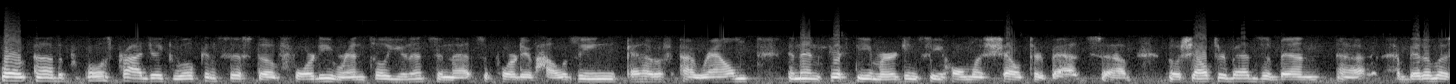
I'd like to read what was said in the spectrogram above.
Well, uh, the proposed project will consist of 40 rental units in that supportive housing kind of uh, realm, and then 50 emergency homeless shelter beds. Um, those shelter beds have been uh, a bit of a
